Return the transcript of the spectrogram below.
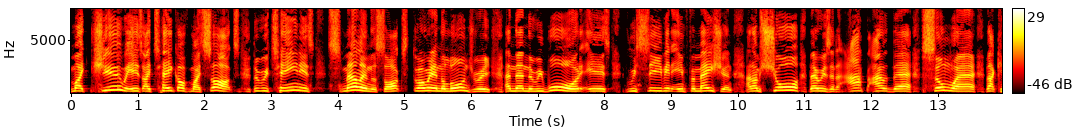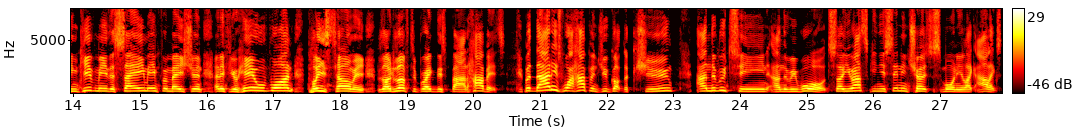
my cue is I take off my socks. The routine is smelling the socks, throwing in the laundry, and then the reward is receiving information. And I'm sure there is an app out there somewhere that can give me the same information. And if you're here with one, please tell me because I'd love to break this bad habit. But that is what happens. You've got the cue and the routine and the reward. So you're asking, you're sitting in church this morning, like, Alex,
